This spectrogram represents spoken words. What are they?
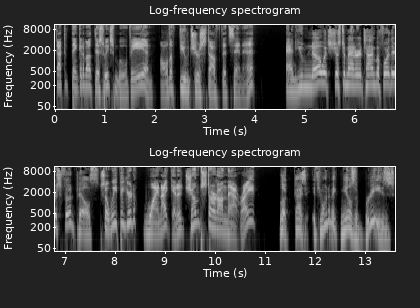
got to thinking about this week's movie and all the future stuff that's in it. And you know it's just a matter of time before there's food pills. So we figured, why not get a jump start on that, right? Look, guys, if you want to make meals a breeze,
